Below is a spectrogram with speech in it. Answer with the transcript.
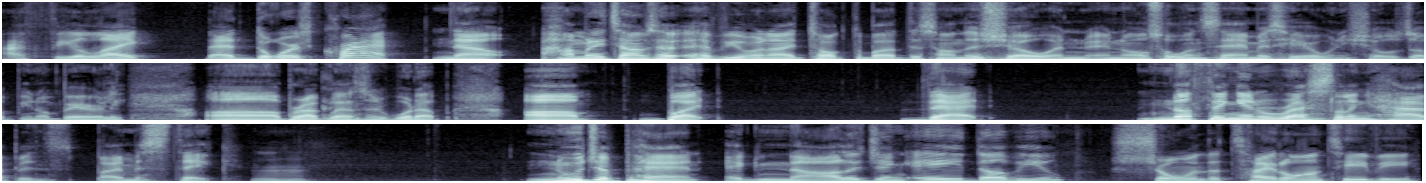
I feel like that door's cracked. Now, how many times have, have you and I talked about this on this show, and, and also when Sam is here, when he shows up, you know, barely. Uh, Brock Lesnar, what up? Um, but that nothing in wrestling happens by mistake. Mm-hmm. New Japan acknowledging AEW, Showing the title on TV.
